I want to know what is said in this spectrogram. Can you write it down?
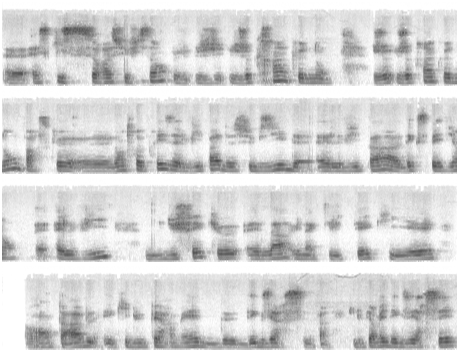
est-ce qu'il sera suffisant? Je, je, crains que non. Je, je, crains que non parce que l'entreprise elle vit pas de subsides, elle vit pas d'expédients, elle vit du fait qu'elle a une activité qui est rentable et qui lui permet d'exercer, enfin, qui lui permet d'exercer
